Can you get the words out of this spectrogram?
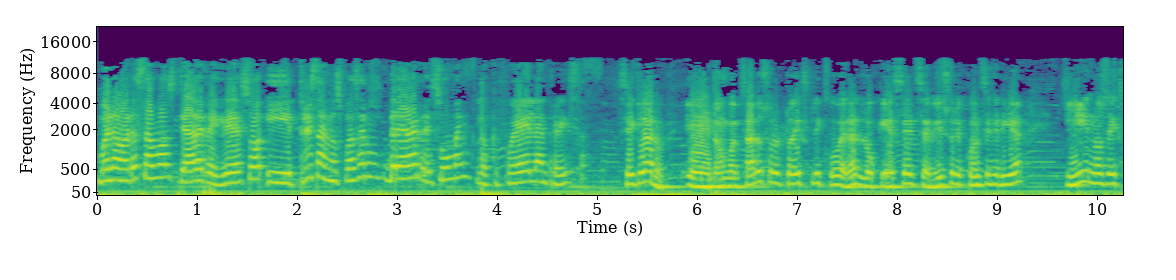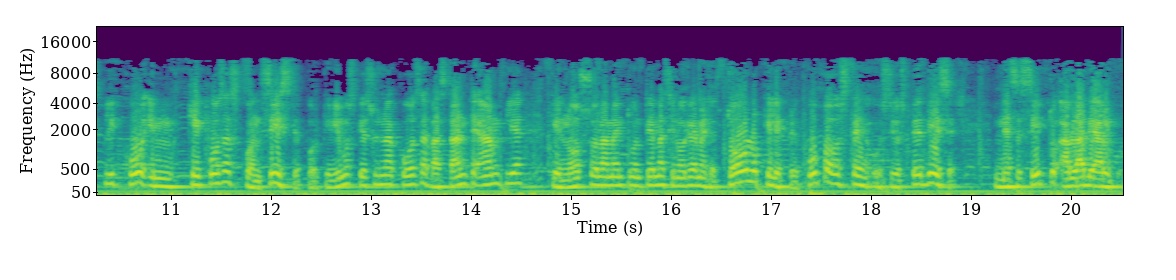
Bueno, ahora estamos ya de regreso y Tristan, ¿nos puede hacer un breve resumen lo que fue la entrevista? Sí, claro. Eh, don Gonzalo sobre todo explicó ¿verdad? lo que es el servicio de consejería y nos explicó en qué cosas consiste, porque vimos que es una cosa bastante amplia, que no solamente un tema, sino realmente todo lo que le preocupa a usted, o si usted dice, necesito hablar de algo,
